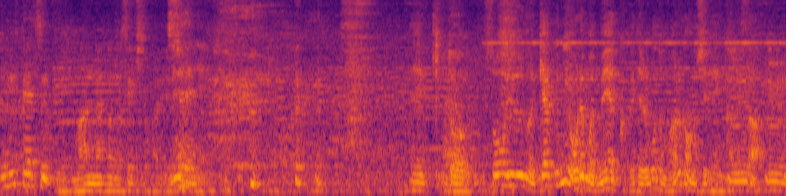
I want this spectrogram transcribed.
うん、そういったやつ真ん中の席とかでね。ね できっとそういうの逆に俺も迷惑かけてることもあるかもしれへんからさ、うんうん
